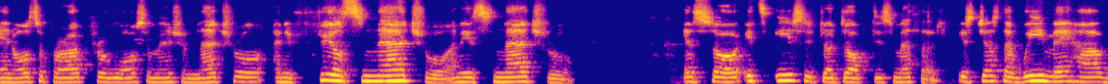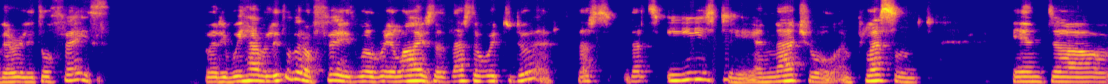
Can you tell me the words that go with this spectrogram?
And also Parag Prabhu also mentioned natural, and it feels natural, and it's natural. And so it's easy to adopt this method. It's just that we may have very little faith. But if we have a little bit of faith, we'll realize that that's the way to do it. That's that's easy and natural and pleasant, and uh,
